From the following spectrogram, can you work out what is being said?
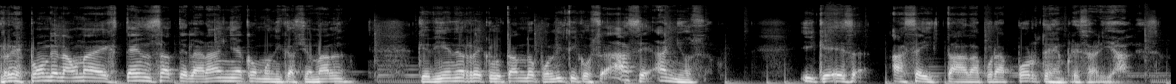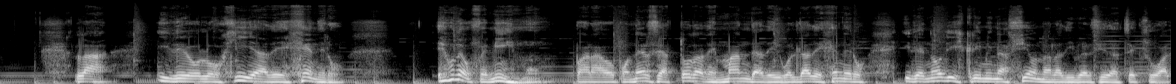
responden a una extensa telaraña comunicacional que viene reclutando políticos hace años y que es aceitada por aportes empresariales. La ideología de género es un eufemismo para oponerse a toda demanda de igualdad de género y de no discriminación a la diversidad sexual.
